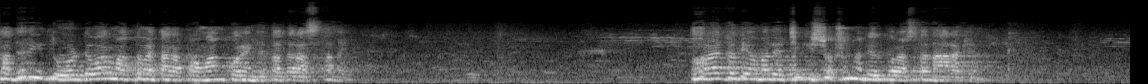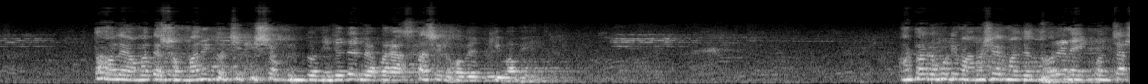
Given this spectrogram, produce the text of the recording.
তাদের এই দৌড় দেওয়ার মাধ্যমে তারা প্রমাণ করেন যে তাদের আস্থা নেই। তারা যদি আমাদের চিকিৎসক সমাজের উপর আস্থা না রাখেন তাহলে আমাদের সম্মানিত চিকিৎসক বৃন্দ নিজেদের ব্যাপারে আস্থাশীল হবেন কীভাবে? আঠারো কোটি মানুষের মাঝে ধরে নেই পঞ্চাশ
